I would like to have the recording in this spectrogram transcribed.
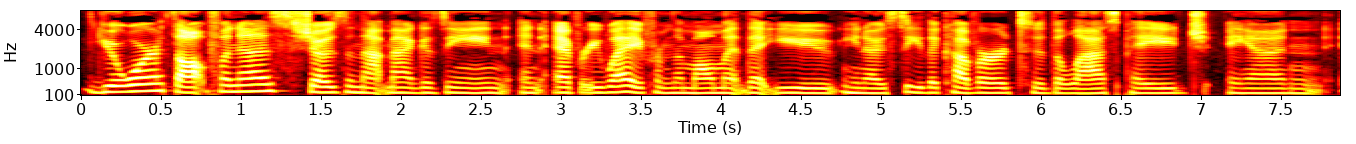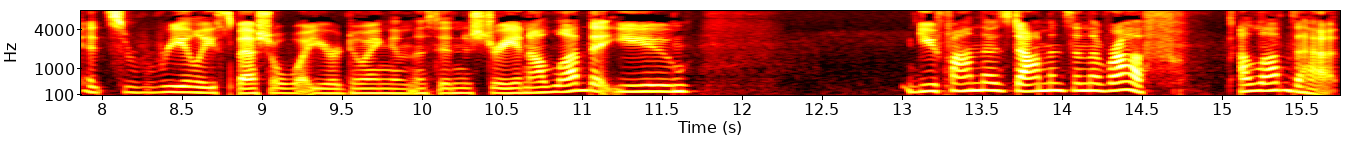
your thoughtfulness shows in that magazine in every way from the moment that you you know see the cover to the last page. And it's really special what you're doing in this industry. And i love that you you find those diamonds in the rough. I love that.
